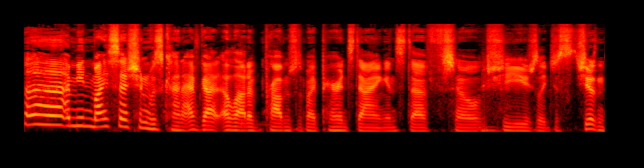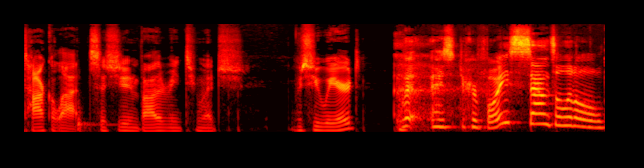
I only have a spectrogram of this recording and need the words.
Uh, I mean, my session was kind of. I've got a lot of problems with my parents dying and stuff, so she usually just she doesn't talk a lot, so she didn't bother me too much. Was she weird? But her voice sounds a little.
